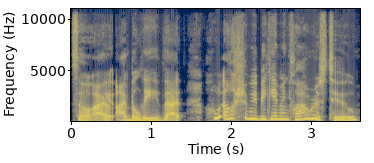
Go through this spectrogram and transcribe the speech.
So I I believe that who else should we be giving flowers to?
